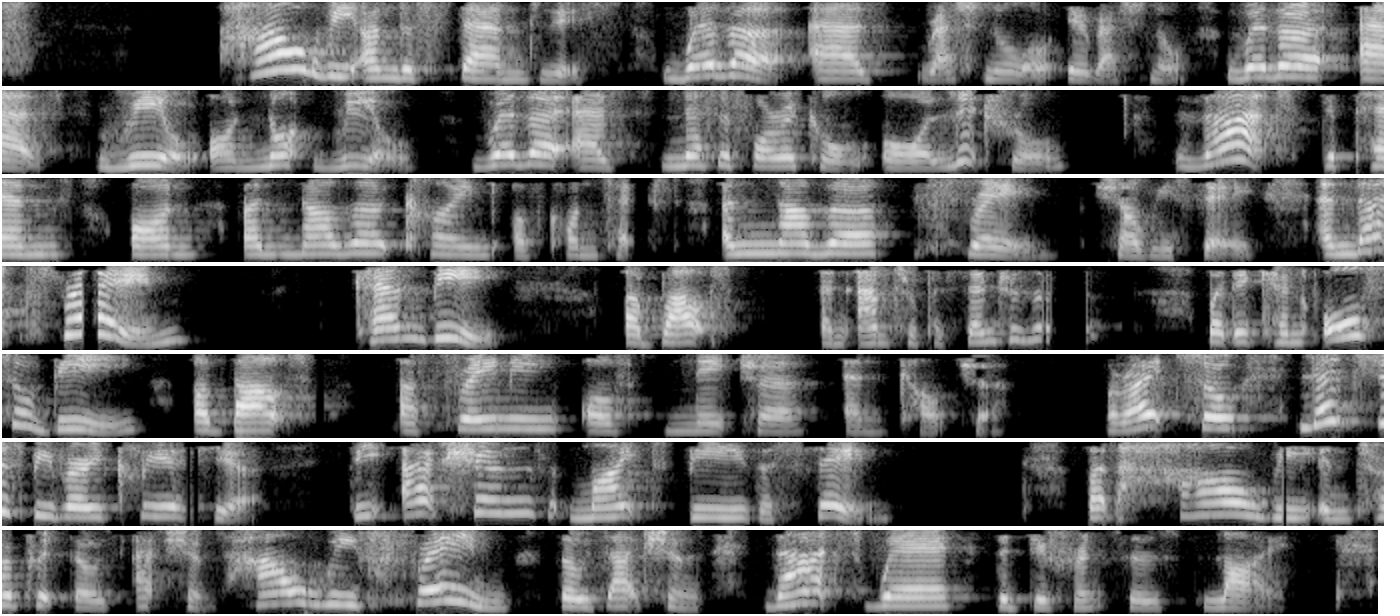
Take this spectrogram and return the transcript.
how we understand this whether as rational or irrational, whether as real or not real, whether as metaphorical or literal, that depends on another kind of context, another frame, shall we say. And that frame can be about an anthropocentrism, but it can also be about a framing of nature and culture. All right, so let's just be very clear here. The actions might be the same, but how we interpret those actions, how we frame those actions, that's where the differences lie.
